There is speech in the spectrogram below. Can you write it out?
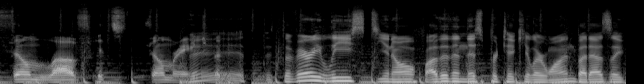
Film Love; it's Film Rage. But At, the very least, you know, other than this particular one, but as like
